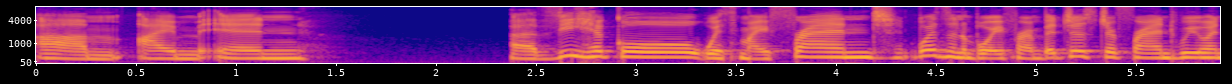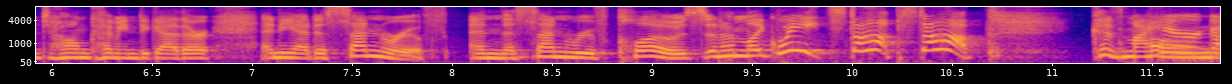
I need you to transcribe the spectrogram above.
Um, I'm in a vehicle with my friend. It wasn't a boyfriend, but just a friend. We went to homecoming together and he had a sunroof and the sunroof closed. And I'm like, wait, stop, stop. Because my hair Oh, no.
